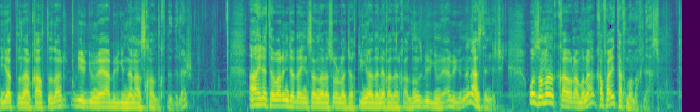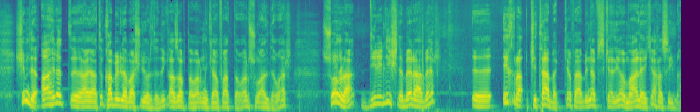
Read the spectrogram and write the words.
yattılar kalktılar. Bir gün veya bir günden az kaldık dediler. Ahirete varınca da insanlara sorulacak dünyada ne kadar kaldınız bir gün veya bir günden az denilecek. O zaman kavramına kafayı takmamak lazım. Şimdi ahiret e, hayatı kabirle başlıyor dedik. Azap da var, mükafat da var, sual de var. Sonra dirilişle beraber e, ikra kitabek kefa bi nefsikel yevme aleyke hasiba.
